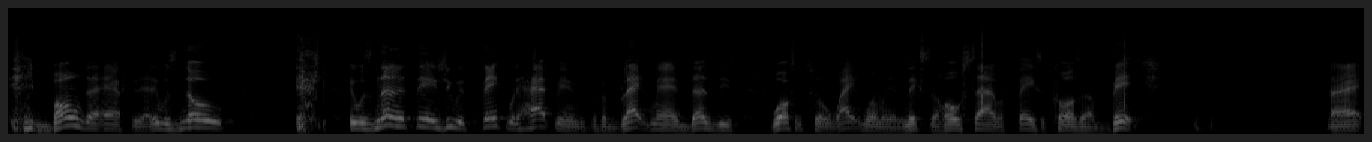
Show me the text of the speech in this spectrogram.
He boned her after that. It was no, it was none of the things you would think would happen if a black man does these, walks up to a white woman and licks the whole side of her face and calls her a bitch. All right?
